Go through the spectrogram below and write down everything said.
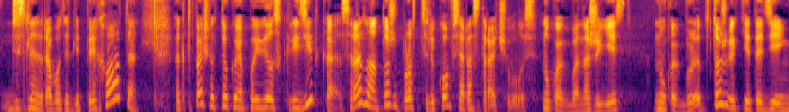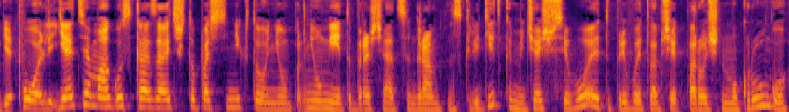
действительно работать для перехвата, как ты понимаешь, как только у меня появилась кредитка, сразу она тоже просто целиком вся растрачивалась. Ну, как бы, она же есть. Ну, как бы, это тоже какие-то деньги. Поль, я тебе могу сказать, что почти никто не, не умеет обращаться грамотно с кредитками. Чаще всего это приводит вообще к порочному кругу,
